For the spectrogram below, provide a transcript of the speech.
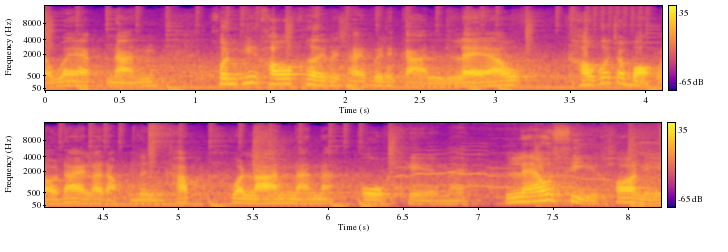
ละแวกนั้น คนที่เขาเคยไปใช้บริการแล้วเขาก็จะบอกเราได้ระดับหนึ่งครับว่าร้านนั้นอะโอเคไหมแล้ว 4 ข้อนี้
